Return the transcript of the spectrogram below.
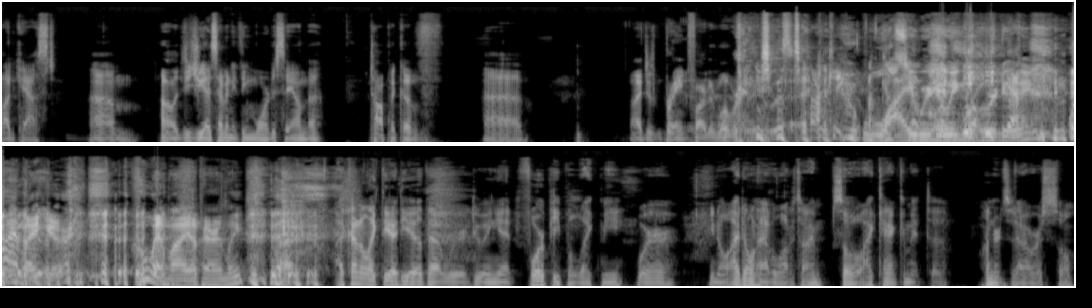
podcast um, I don't know, did you guys have anything more to say on the topic of uh, I just brain farted what we're just talking about. Why we're doing what we're Yeah. doing? Why am I here? Who am I apparently? Uh, I kind of like the idea that we're doing it for people like me, where you know I don't have a lot of time, so I can't commit to hundreds of hours. So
